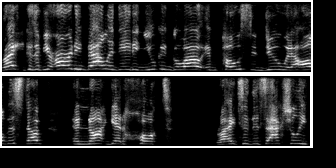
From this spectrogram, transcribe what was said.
right? Because if you're already validated, you can go out and post and do with all this stuff and not get hooked, right? So it's actually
